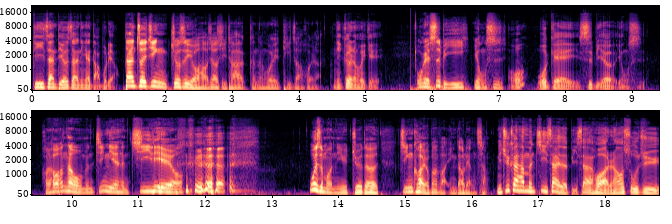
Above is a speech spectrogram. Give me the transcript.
第一站、第二站应该打不了。但最近就是有好消息，他可能会提早回来。你个人会给？我给四比一勇士。哦，我给四比二勇士。好，那我们今年很激烈哦。为什么你觉得金块有办法赢到两场？你去看他们季赛的比赛的话，然后数据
